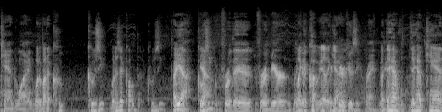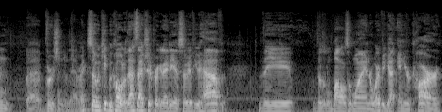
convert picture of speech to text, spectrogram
canned wine? What about a ku- koozie? What is it called? The koozie? Oh yeah, Koozie? yeah, for the for a beer, Like a cu- yeah, like- like yeah. a beer koozie, right? But right. they have they have canned uh, version of that, right? So we keep it cold. That's actually a pretty good idea. So if you have the the little bottles of wine or whatever you got in your car,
